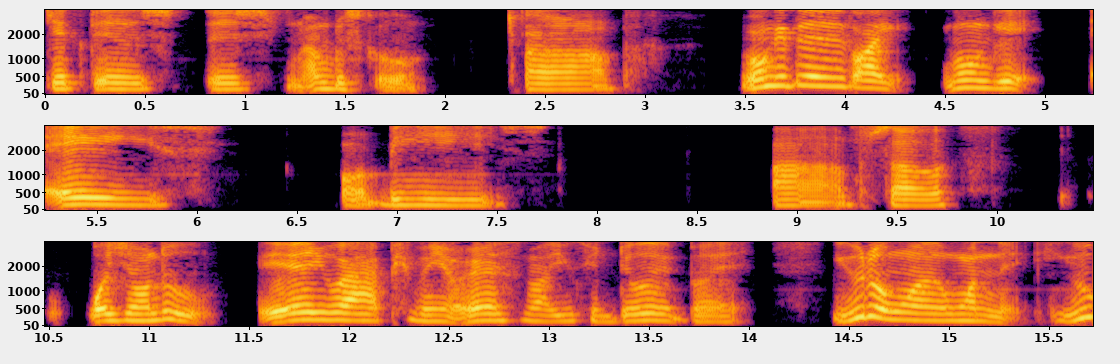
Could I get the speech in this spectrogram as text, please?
get this this I'm number school. Um, you want to get this like you want to get A's or B's. Um, so what you gonna do? Yeah, you got people in your ear about you can do it, but you one want to you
